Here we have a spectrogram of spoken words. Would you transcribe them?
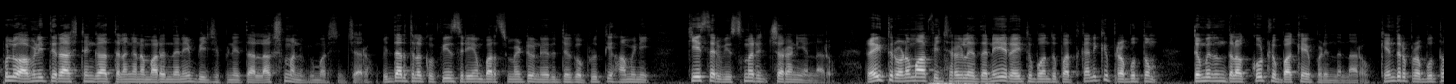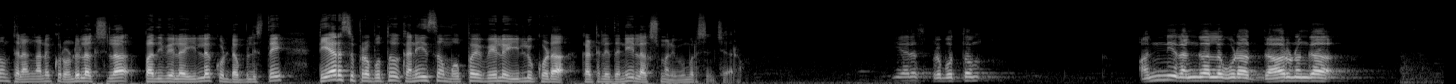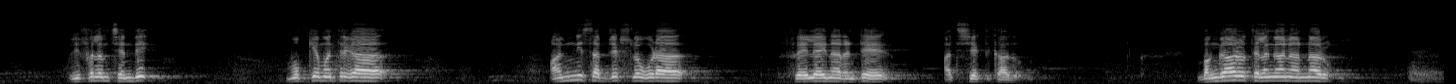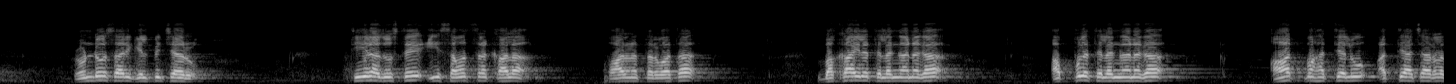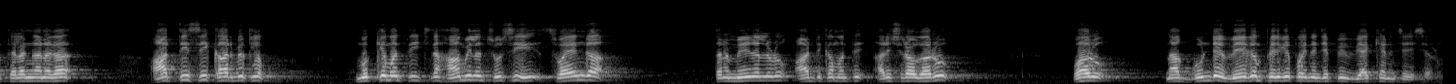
అప్పులు అవినీతి రాష్ట్రంగా తెలంగాణ మారిందని బీజేపీ నేత లక్ష్మణ్ విమర్శించారు. విద్యార్థులకు ఫీజు రియంబర్స్మెంట్ నిరుద్యోగ వృత్తి హామీని కేసీఆర్ విస్మరించారని అన్నారు. రైతు రుణమాఫీ జరగలేదని రైతు బంధు పథకానికి ప్రభుత్వం తొమ్మిది వందల కోట్లు బకాయి పడిందన్నారు. కేంద్ర ప్రభుత్వం తెలంగాణకు రెండు లక్షల పదివేల ఇళ్ళకు డబ్బులిస్తే టీఆర్ఎస్ ప్రభుత్వం కనీసం ముప్పై వేల ఇళ్ళు కూడా కట్టలేదని లక్ష్మణ్ విమర్శించారు. టీఆర్ఎస్ ప్రభుత్వం అన్ని రంగాల్లో కూడా దారుణంగా విఫలం చెంది ముఖ్యమంత్రిగా అన్ని సబ్జెక్ట్స్లో కూడా ఫెయిల్ అయినారంటే అతిశక్తి కాదు. బంగారు తెలంగాణ అన్నారు. రెండోసారి గెలిపించారు. తీరా చూస్తే ఈ సంవత్సర కాల పాలన తర్వాత బకాయిల తెలంగాణగా అప్పుల తెలంగాణగా ఆత్మహత్యలు అత్యాచారాల తెలంగాణగా ఆర్టీసీ కార్మికులకు ముఖ్యమంత్రి ఇచ్చిన హామీలను చూసి స్వయంగా తన మేనల్లుడు ఆర్థిక మంత్రి హరీష్ రావు గారు వారు నా గుండె వేగం పెరిగిపోయిందని చెప్పి వ్యాఖ్యానం చేశారు.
